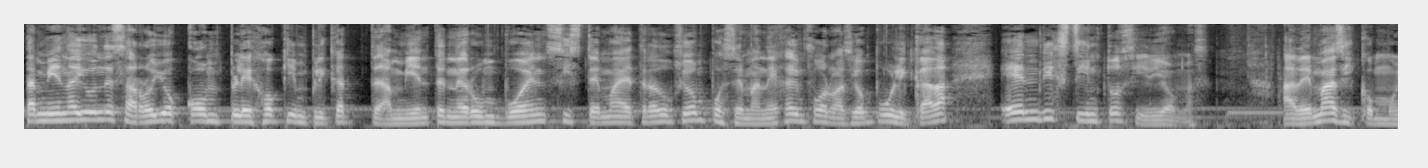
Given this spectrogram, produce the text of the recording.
También hay un desarrollo complejo que implica también tener un buen sistema de traducción, pues se maneja información publicada en distintos idiomas. Además, y como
